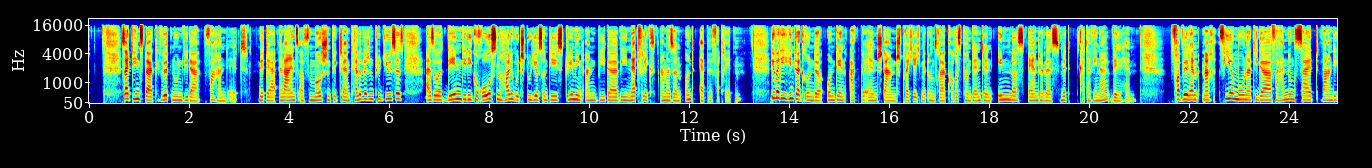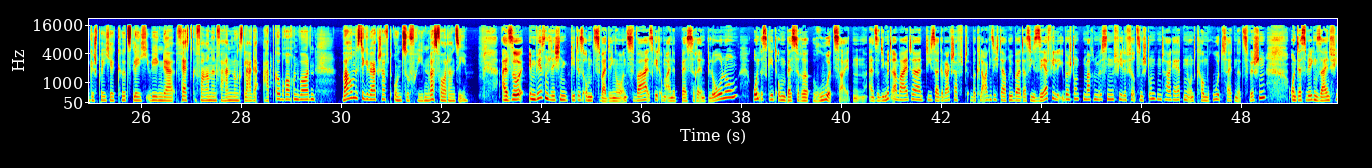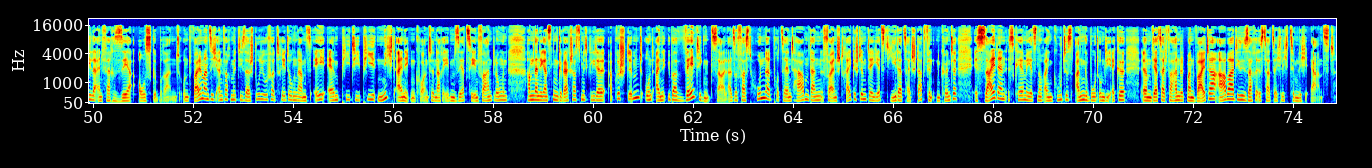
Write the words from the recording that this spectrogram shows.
Seit Dienstag wird nun wieder verhandelt mit der Alliance of Motion Picture and Television Producers, also denen, die die großen Hollywood-Studios und die Streaming-Anbieter wie Netflix, Amazon und Apple vertreten. Über die Hintergründe und den aktuellen Stand spreche ich mit unserer Korrespondentin in Los Angeles mit Katharina Wilhelm. Frau Wilhelm, nach viermonatiger Verhandlungszeit waren die Gespräche kürzlich wegen der festgefahrenen Verhandlungslage abgebrochen worden. Warum ist die Gewerkschaft unzufrieden? Was fordern Sie? Also im Wesentlichen geht es um zwei Dinge. Und zwar, es geht um eine bessere Entlohnung und es geht um bessere Ruhezeiten. Also die Mitarbeiter dieser Gewerkschaft beklagen sich darüber, dass sie sehr viele Überstunden machen müssen, viele 14-Stunden-Tage hätten und kaum Ruhezeiten dazwischen. Und deswegen seien viele einfach sehr ausgebrannt. Und weil man sich einfach mit dieser Studiovertretung namens AMPTP nicht einigen konnte, nach eben sehr zehn Verhandlungen, haben dann die ganzen Gewerkschaftsmitglieder abgestimmt und eine überwältigende Zahl also fast 100 Prozent, haben dann für einen Streik gestimmt, der jetzt jederzeit stattfinden könnte. Es sei denn, es käme jetzt noch ein gutes Angebot um die Ecke. Ähm, derzeit verhandelt man weiter, aber diese Sache ist tatsächlich ziemlich ernst.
